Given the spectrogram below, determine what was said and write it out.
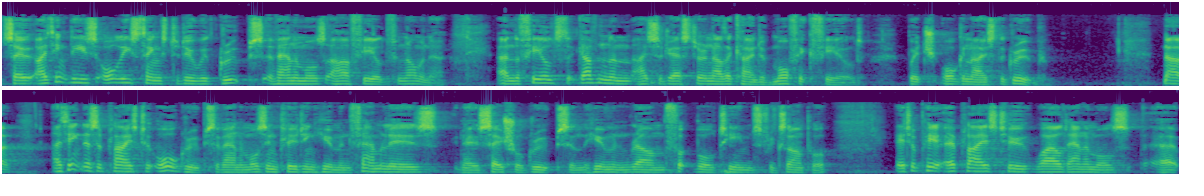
So I think these, all these things to do with groups of animals are field phenomena. And the fields that govern them, I suggest, are another kind of morphic field, which organize the group. Now, I think this applies to all groups of animals, including human families, you know, social groups in the human realm, football teams, for example. It applies to wild animals uh,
